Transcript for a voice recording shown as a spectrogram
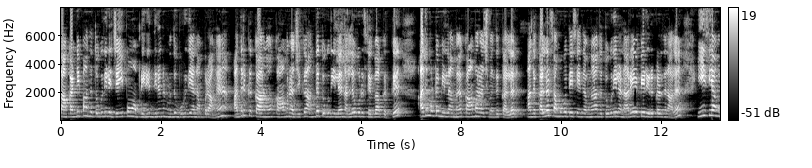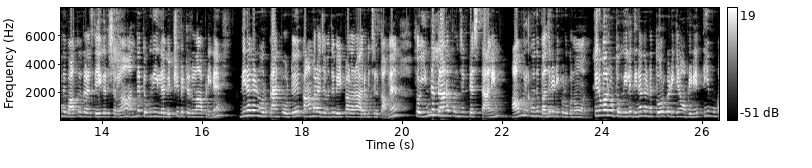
தான் கண்டிப்பாக அந்த தொகுதியில் ஜெயிப்போம் அப்படின்னு தினகரன் வந்து உறுதியாக நம்புகிறாங்க அதற்கு காரணம் காமராஜுக்கு அந்த தொகுதியில் நல்ல ஒரு செல்வாக்கு இருக்குது அது மட்டும் இல்லாமல் காமராஜ் வந்து கல்லர் அந்த கல்லர் சமூகத்தை சேர்ந்தவங்க அந்த தொகுதியில் நிறைய பேர் இருக்கிறதுனால ஈஸியாக வந்து வாக்குகளை சேகரிச்சிடலாம். அந்த தொகுதியில் வெற்றி பெற்றுடலாம் அப்படின்னு தினகரன் ஒரு பிளான் போட்டு காமராஜை வந்து வேட்பாளராக அறிவிச்சிருக்காங்க. ஸோ இந்த பிளானை புரிஞ்சுக்கிட்ட ஸ்டாலின் அவங்களுக்கு வந்து பதிலடி கொடுக்கணும். திருவாரூர் தொகுதியில தினகரனை தோற்கடிக்கணும் அப்படின்னு திமுக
